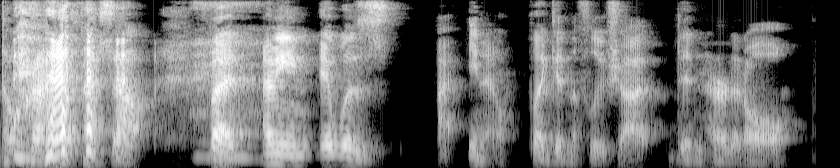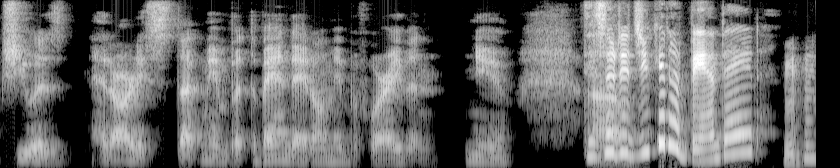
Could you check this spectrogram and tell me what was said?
Don't cry. Don't pass out." But I mean, it was, you know, like getting the flu shot. Didn't hurt at all she was had already stuck me and put the band-aid on me before I even knew. So um, did you get a band-aid? Mm-hmm.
